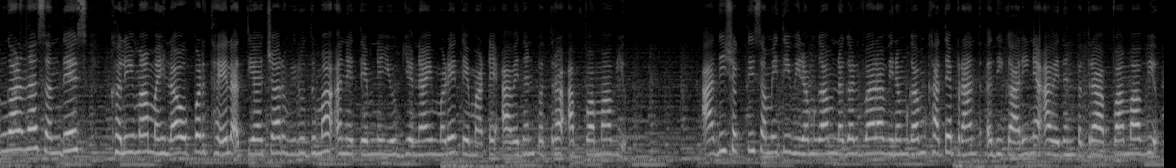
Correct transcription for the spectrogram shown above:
બંગાળના સંદેશ ખલીમાં મહિલાઓ પર થયેલ અત્યાચાર વિરુદ્ધમાં અને તેમને યોગ્ય ન્યાય મળે તે માટે આવેદનપત્ર આપવામાં આવ્યું. આદિશક્તિ સમિતિ વિરમગામ નગર દ્વારા વિરમગામ ખાતે પ્રાંત અધિકારીને આવેદનપત્ર આપવામાં આવ્યું.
